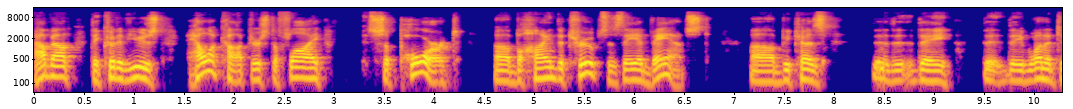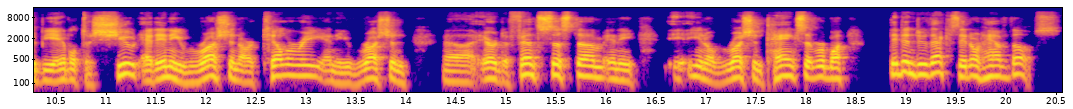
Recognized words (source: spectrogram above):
How about they could have used helicopters to fly support uh, behind the troops as they advanced, uh, because they they wanted to be able to shoot at any Russian artillery, any Russian uh, air defense system, any you know Russian tanks that were. They didn't do that because they don't have those.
